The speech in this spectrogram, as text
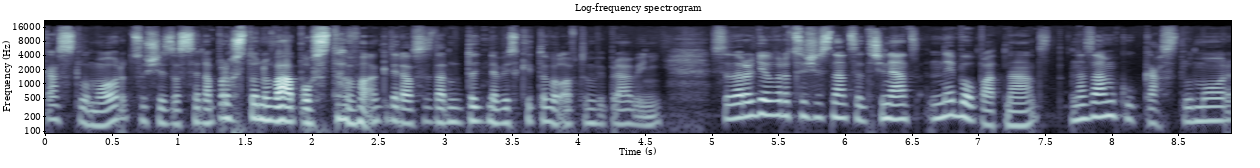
Castlemore, což je zase naprosto nová postava, která se tam teď nevyskytovala v tom vyprávění, se narodil v roce 1613 nebo 15 na zámku Castlemore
